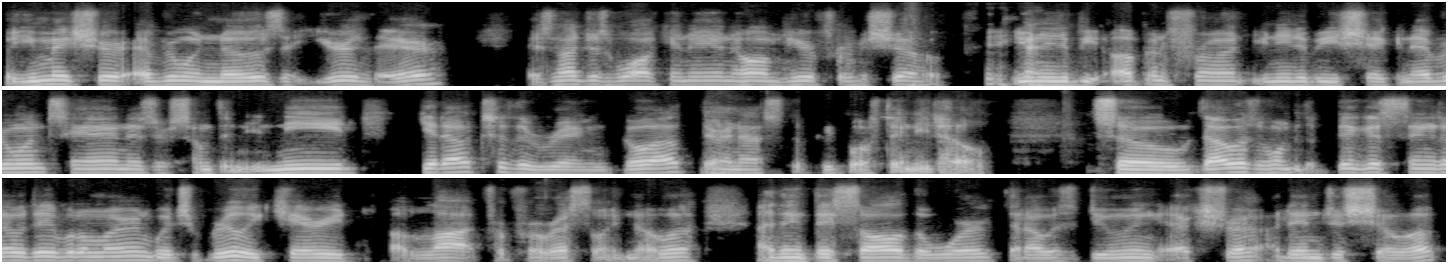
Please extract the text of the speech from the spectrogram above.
but you make sure everyone knows that you're there. It's not just walking in, oh, I'm here for a show. yeah. You need to be up in front. You need to be shaking everyone's hand. Is there something you need? Get out to the ring. Go out there yeah. and ask the people if they need help. So that was one of the biggest things I was able to learn, which really carried a lot for Pro Wrestling Noah. I think they saw the work that I was doing extra. I didn't just show up.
